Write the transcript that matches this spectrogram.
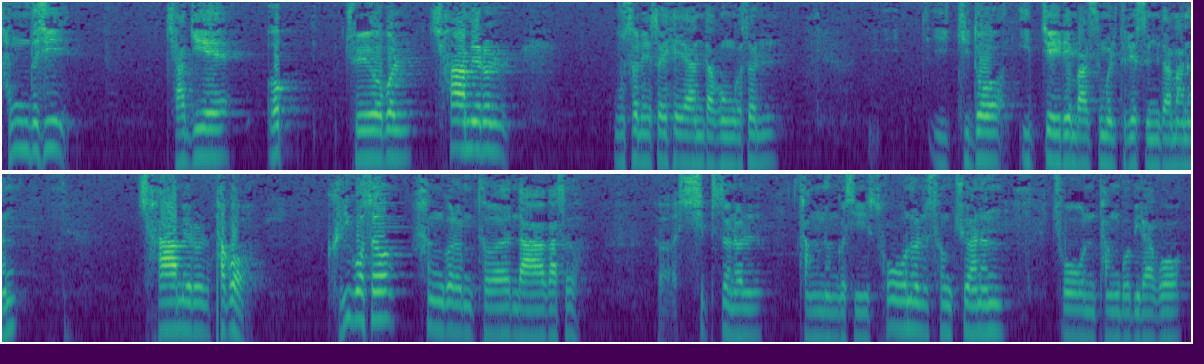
반드시 자기의 업, 죄업을 참회를 우선해서 해야 한다고 한 것을 이 기도 입제일의 말씀을 드렸습니다마는 참회를 하고 그리고서 한 걸음 더 나아가서 어, 십선을 닦는 것이 소원을 성취하는 좋은 방법이라고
